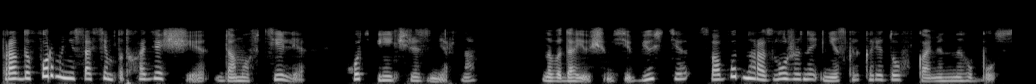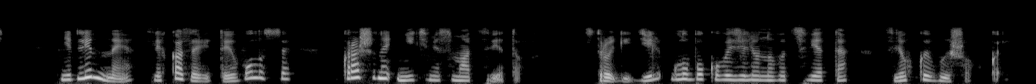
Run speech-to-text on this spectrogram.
Правда, формы не совсем подходящие, дама в теле, хоть и не чрезмерно. На выдающемся бюсте свободно разложены несколько рядов каменных бус. Недлинные, слегка завитые волосы украшены нитями самоцветов строгий дель глубокого зеленого цвета с легкой вышивкой,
